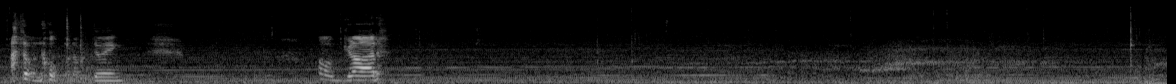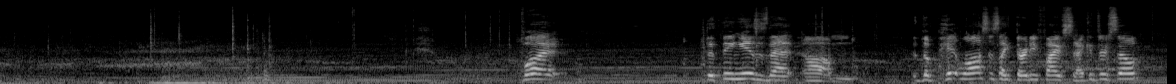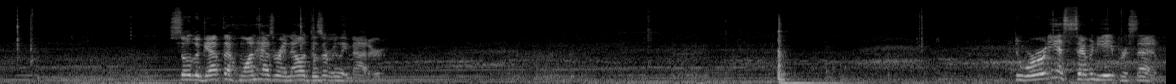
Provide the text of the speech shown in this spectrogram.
I don't know what I'm doing. Oh god. But the thing is, is that um, the pit loss is like 35 seconds or so. So the gap that Juan has right now, it doesn't really matter. Dude, we're already at 78%.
